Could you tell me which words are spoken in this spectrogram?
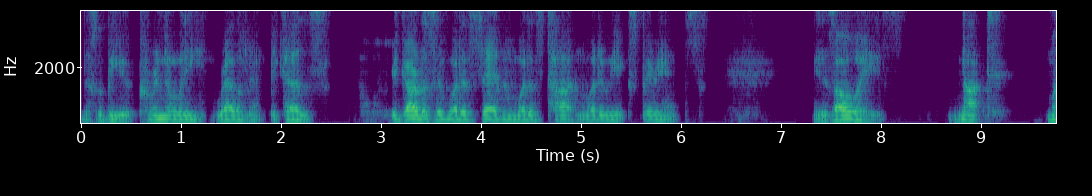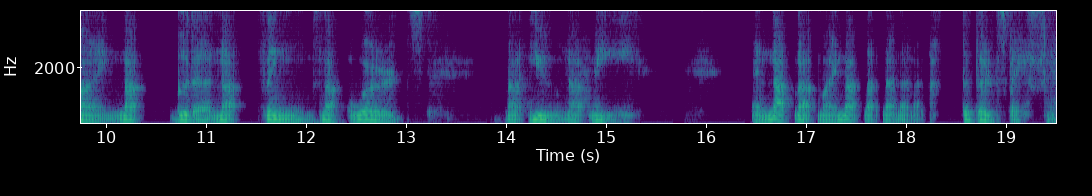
This will be perennially relevant because, regardless of what is said and what is taught and what do we experience, it is always not mine, not Buddha, not things, not words, not you, not me, and not, not mine, not, not, not, not, not, the third space. Yeah.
